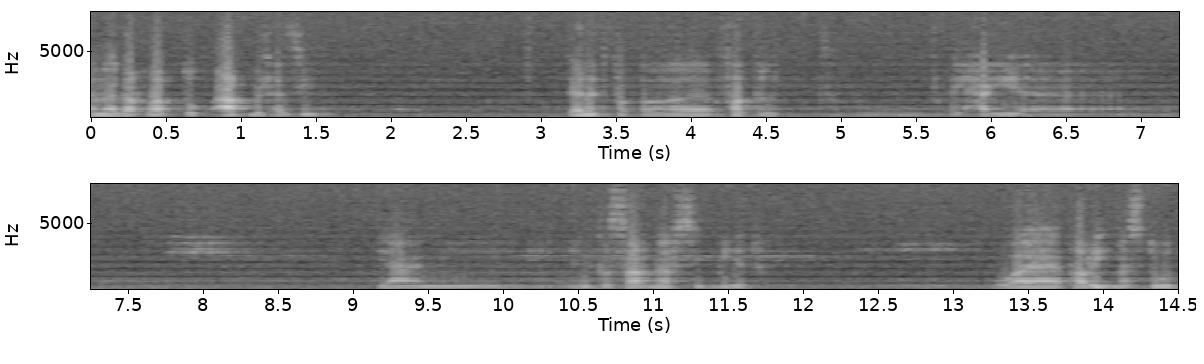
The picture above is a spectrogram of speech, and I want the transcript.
أنا جربته عقب الهزيمة. كانت ف- فترة الحقيقة يعني انكسار نفسي كبير وطريق مسدود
